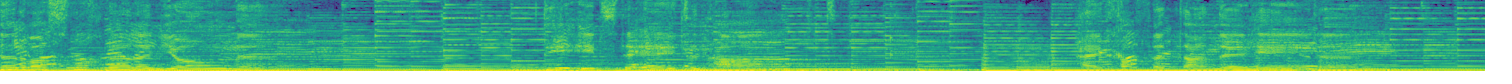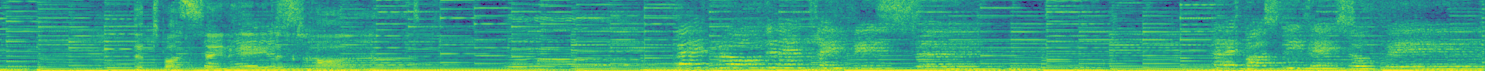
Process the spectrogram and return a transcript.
Er was nog wel een jongen die iets te eten had. Hij gaf het aan de Heer. Het was zijn hele schat. Vijf broden en twee vissen. Het was niet eens zoveel.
